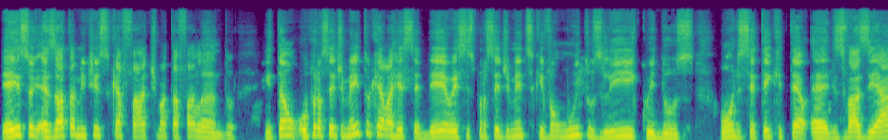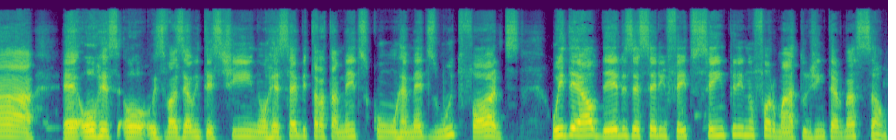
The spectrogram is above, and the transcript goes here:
E é isso, exatamente isso que a Fátima está falando. Então, o procedimento que ela recebeu, esses procedimentos que vão muitos líquidos, onde você tem que ter, é, esvaziar é, ou, ou esvaziar o intestino, ou recebe tratamentos com remédios muito fortes, o ideal deles é serem feitos sempre no formato de internação.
